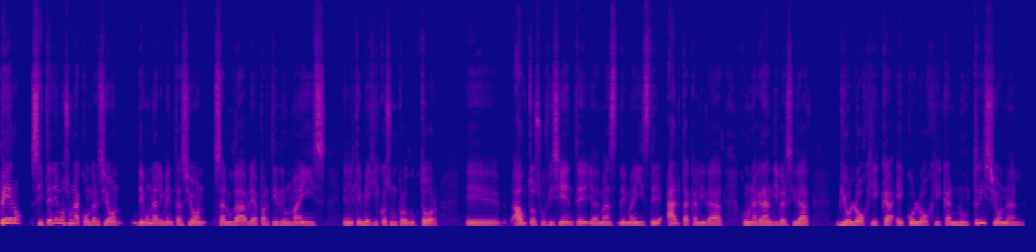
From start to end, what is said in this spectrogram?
Pero si tenemos una conversión de una alimentación saludable a partir de un maíz en el que México es un productor eh, autosuficiente y además de maíz de alta calidad, con una gran diversidad biológica, ecológica, nutricional,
